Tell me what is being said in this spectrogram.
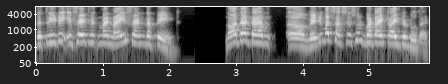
the 3D effect with my knife and the paint. Not that I'm uh, very much successful, but I try to do that.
